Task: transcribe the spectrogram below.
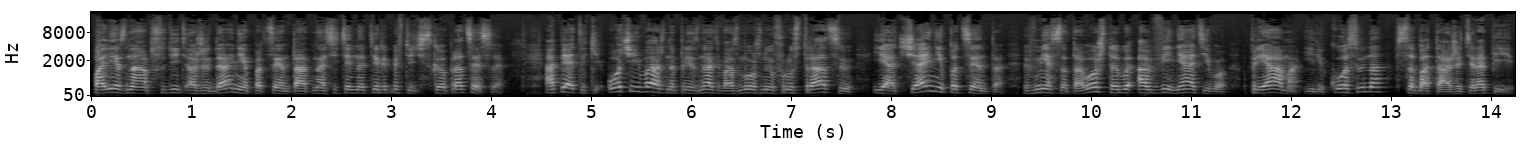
Полезно обсудить ожидания пациента относительно терапевтического процесса. Опять-таки, очень важно признать возможную фрустрацию и отчаяние пациента, вместо того, чтобы обвинять его прямо или косвенно в саботаже терапии.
